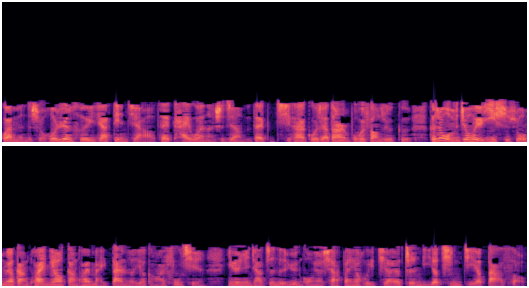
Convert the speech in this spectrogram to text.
关门的时候，或任何一家店家啊，在台湾呢是这样子，在其他国家当然不会放这个歌，可是我们就会有意识说，我们要赶快，你要赶快买单了，要赶快付钱，因为人家真的员工要下班，要回家，要整理，要清洁，要打扫。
